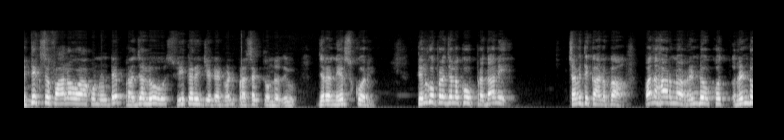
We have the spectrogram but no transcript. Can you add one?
ఎథిక్స్ ఫాలో కాకుండా ఉంటే ప్రజలు స్వీకరించేటటువంటి ప్రసక్తి ఉండదు. జర నేర్చుకోరి తెలుగు ప్రజలకు ప్రధాని చవితి కానుక పదహారున రెండు కొత్త రెండు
